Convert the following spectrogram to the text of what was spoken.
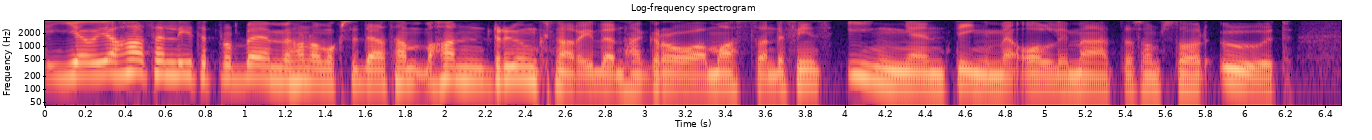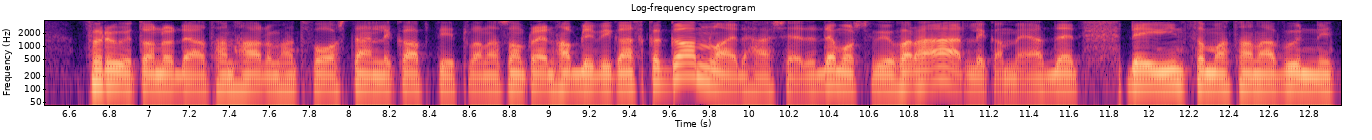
Jag, jag har sen lite problem med honom också, det att han, han drunknar i den här gråa massan. Det finns ingenting med Olli Määttä som står ut Förutom då det att han har de här två Stanley Cup-titlarna som redan har blivit ganska gamla i det här skedet. Det måste vi vara ärliga med. Det, det är ju inte som att han har vunnit,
